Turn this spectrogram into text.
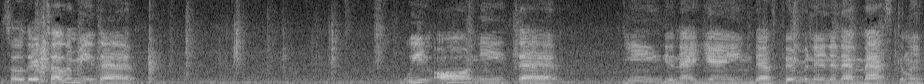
So they're telling me that we all need that yin and that yang, that feminine and that masculine.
